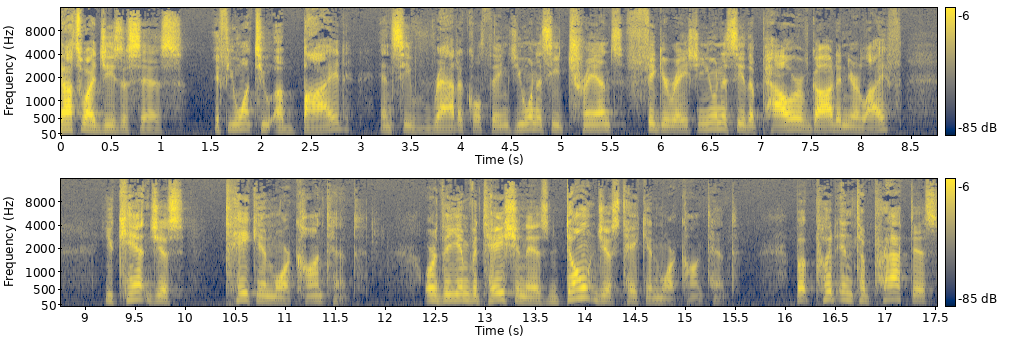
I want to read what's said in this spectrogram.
That's why Jesus says, if you want to abide and see radical things, you want to see transfiguration, you want to see the power of God in your life, you can't just take in more content. Or the invitation is don't just take in more content, but put into practice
